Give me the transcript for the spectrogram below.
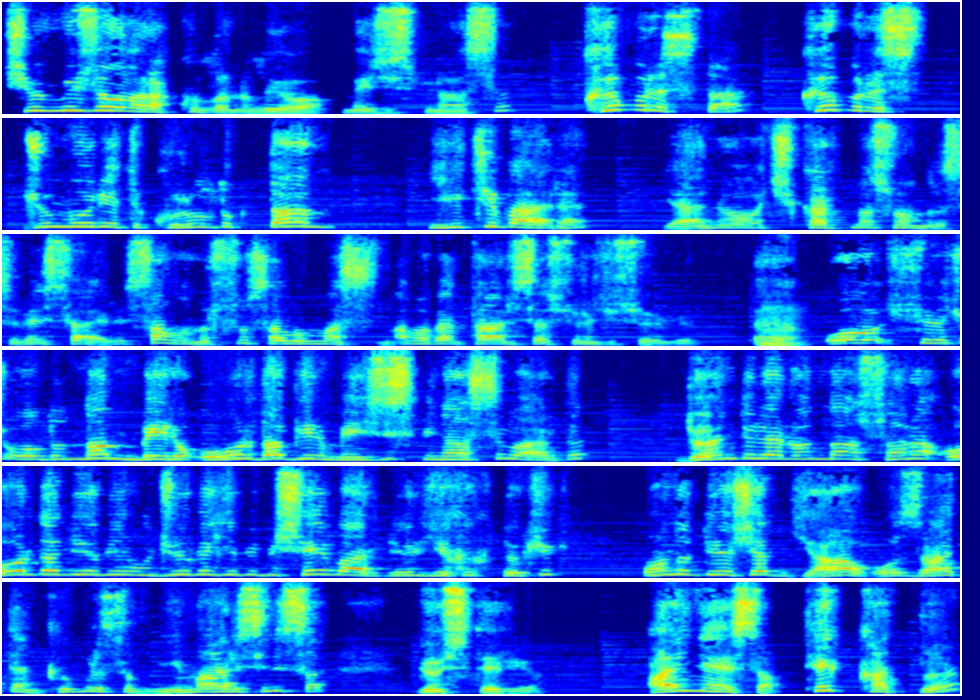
Şimdi müze olarak kullanılıyor meclis binası. Kıbrıs'ta Kıbrıs Cumhuriyeti kurulduktan itibaren yani o çıkartma sonrası vesaire savunursun savunmazsın. Ama ben tarihsel süreci söylüyorum. Ee, o süreç olduğundan beri orada bir meclis binası vardı. Döndüler ondan sonra orada diyor bir ucube gibi bir şey var diyor yıkık dökük. Onu diyor şey ya o zaten Kıbrıs'ın mimarisini gösteriyor. Aynı hesap tek katlı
